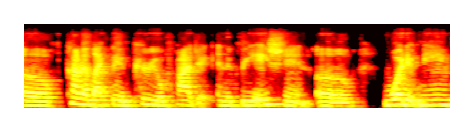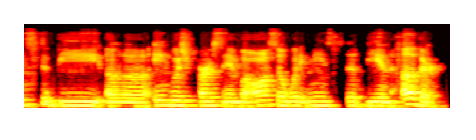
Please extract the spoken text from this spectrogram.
of kind of like the imperial project and the creation of what it means to be a english person but also what it means to be an other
